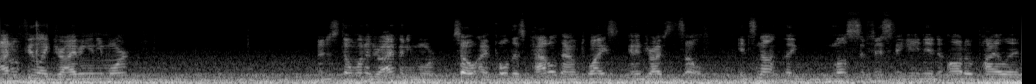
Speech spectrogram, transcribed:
I don't feel like driving anymore. I just don't want to drive anymore. So I pull this paddle down twice and it drives itself. It's not the most sophisticated autopilot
